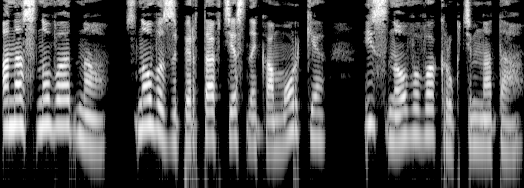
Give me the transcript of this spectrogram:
Она снова одна, снова заперта в тесной коморке, и снова вокруг темнота.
